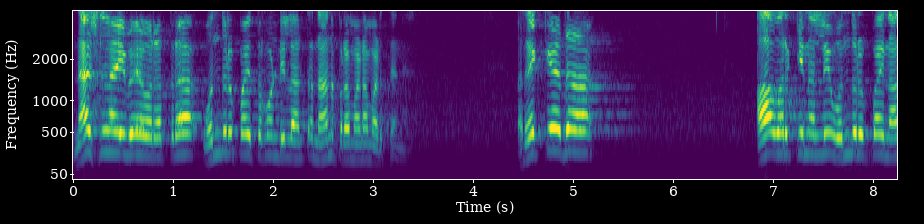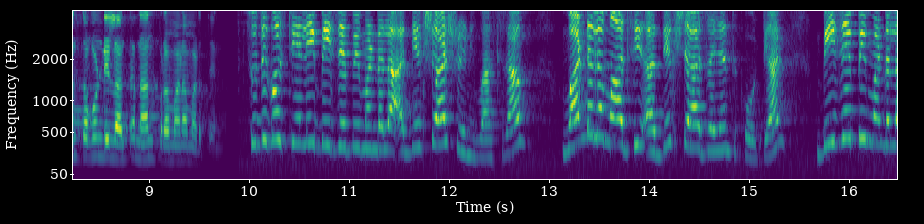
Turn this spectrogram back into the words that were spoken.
ನ್ಯಾಷನಲ್ ಹೈವೇ ಅವರ ಹತ್ರ ಒಂದು ರೂಪಾಯಿ ತಗೊಂಡಿಲ್ಲ ಅಂತ ನಾನು ಪ್ರಮಾಣ ಮಾಡ್ತೇನೆ. ರೆಕ್ಕೆದ ಆ ವರ್ಕಿನಲ್ಲಿ ಒಂದು ರೂಪಾಯಿ ನಾನು ತಗೊಂಡಿಲ್ಲ ಅಂತ ನಾನು ಪ್ರಮಾಣ ಮಾಡ್ತೇನೆ. ಸುದ್ದಿಗೋಷ್ಠಿಯಲ್ಲಿ ಬಿಜೆಪಿ ಮಂಡಲ ಅಧ್ಯಕ್ಷ ಶ್ರೀನಿವಾಸ್ ರಾವ್ ಮಂಡಲ ಮಾಜಿ ಅಧ್ಯಕ್ಷ ಜಯಂತ್ ಕೋಟ್ಯಾನ್, ಬಿಜೆಪಿ ಮಂಡಲ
